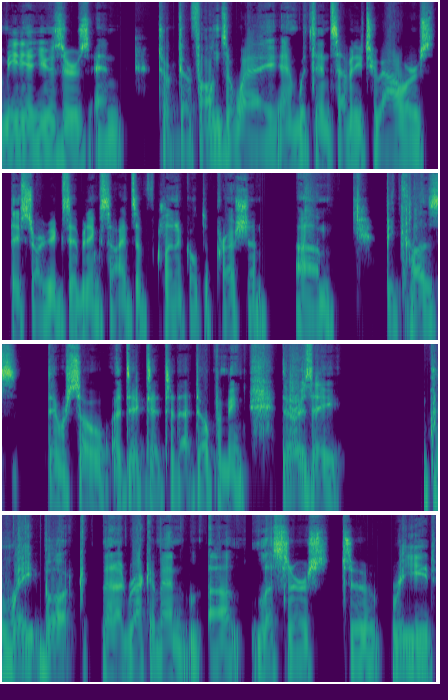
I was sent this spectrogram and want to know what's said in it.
media users and took their phones away. And within 72 hours, they started exhibiting signs of clinical depression um, because they were so addicted to that dopamine. There is a great book that I'd recommend uh, listeners to read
